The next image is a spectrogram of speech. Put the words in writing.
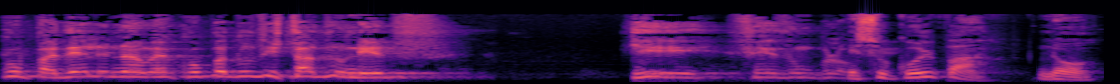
Culpa dele não, é culpa dos Estados Unidos. ¿Es su culpa? No.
